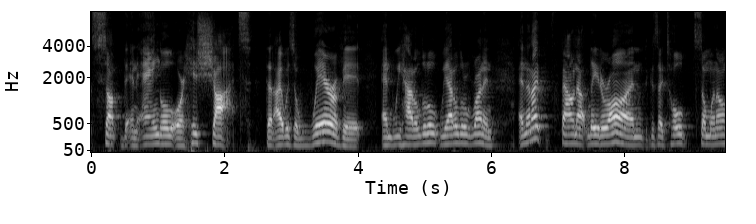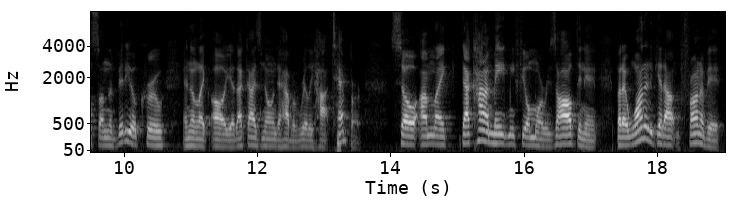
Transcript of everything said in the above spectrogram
some an angle or his shots that I was aware of it and we had a little we had a little run in and then I found out later on because I told someone else on the video crew and they're like oh yeah that guy's known to have a really hot temper so I'm like that kind of made me feel more resolved in it but I wanted to get out in front of it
